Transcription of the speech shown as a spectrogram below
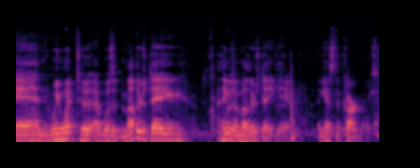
And we went to uh, was it Mother's Day? I think it was a Mother's Day game against the Cardinals.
